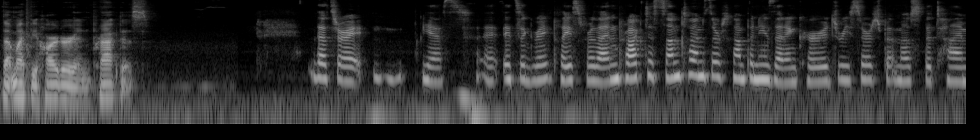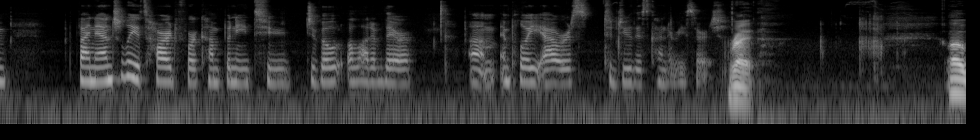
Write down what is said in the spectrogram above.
that might be harder in practice that's right. Yes, it's a great place for that. In practice, sometimes there's companies that encourage research, but most of the time, financially, it's hard for a company to devote a lot of their um, employee hours to do this kind of research. Right. Uh,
